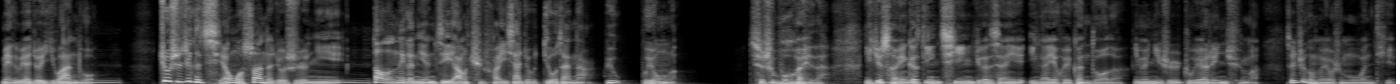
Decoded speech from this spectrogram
每个月就一万多。就是这个钱，我算的就是你到了那个年纪，然后取出来一下就丢在那儿，不不用了。其实不会的，你去存一个定期，你这个钱也应该也会更多的，因为你是逐月领取嘛，所以这个没有什么问题。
